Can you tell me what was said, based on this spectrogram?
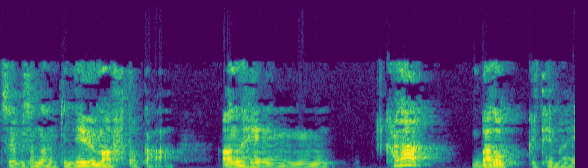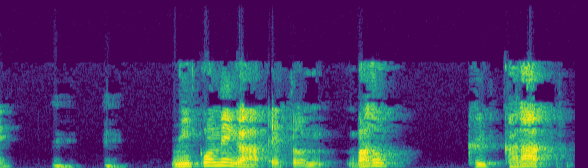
それこそなんかネウマフとか、あの辺から、バロック手前。うん。2個目が、えっと、バロックから、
